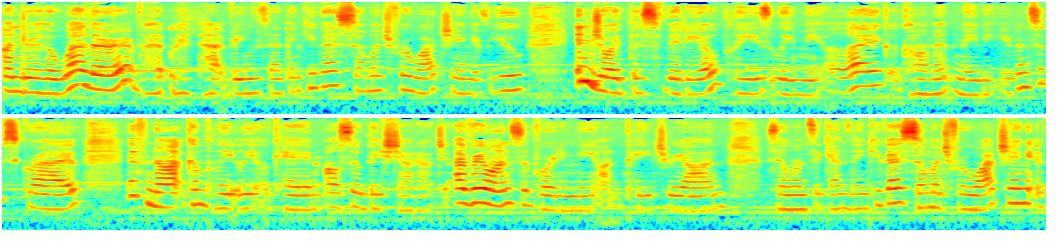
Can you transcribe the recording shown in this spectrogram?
under the weather. But with that being said, thank you guys so much for watching. If you enjoyed this video, please leave me a like, a comment, maybe even subscribe. If not, completely okay. And also big shout out to everyone supporting me on Patreon. So once again, thank you guys so much for watching. If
